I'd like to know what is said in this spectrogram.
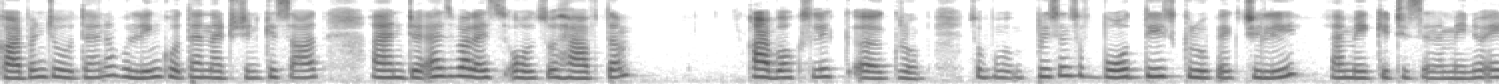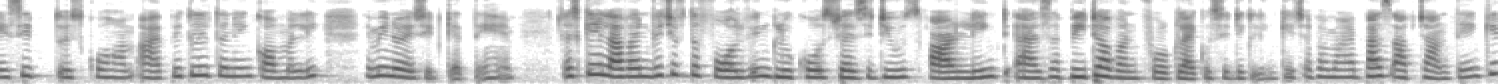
कार्बन जो होता है ना वो लिंक होता है नाइट्रोजन के साथ and as well as also have the uh, group. So presence of both these group actually make it is an amino acid तो इसको हम आइपिकली तो नहीं कॉमनली अमीनो एसिड कहते हैं। इसके अलावा in which of the following glucose residues are linked as a beta one four glycosidic linkage अब हमारे पास आप जानते हैं कि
